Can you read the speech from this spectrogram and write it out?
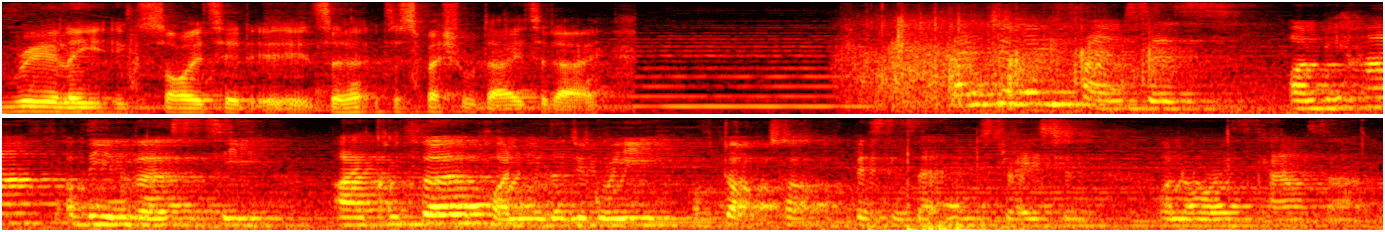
really excited. It's a, it's a special day today. Benjamin Francis, on behalf of the University, I confer upon you the degree of Doctor of Business Administration honoris causa.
